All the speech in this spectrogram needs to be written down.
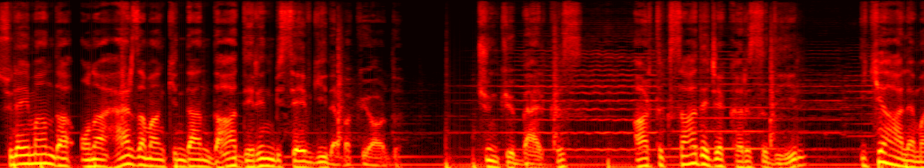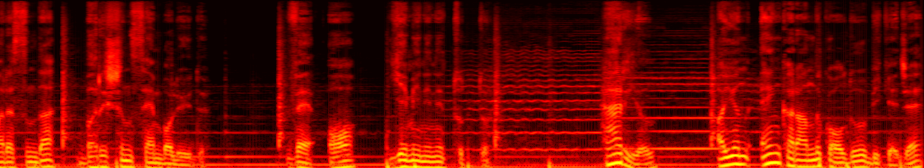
Süleyman da ona her zamankinden daha derin bir sevgiyle bakıyordu. Çünkü Belkıs artık sadece karısı değil, iki alem arasında barışın sembolüydü. Ve o yeminini tuttu. Her yıl ayın en karanlık olduğu bir gece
